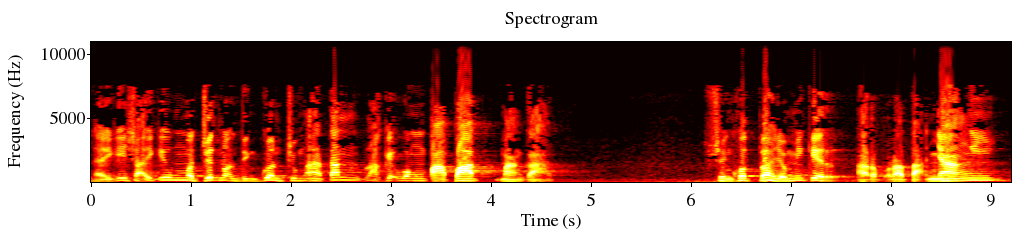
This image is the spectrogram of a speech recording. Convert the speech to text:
Lah iki saiki masjid nek dinggon Jumatan lagi wong papat mangkat. Sing khutbah ya mikir arep ora tak nyangi.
